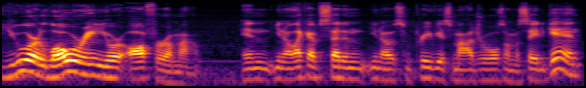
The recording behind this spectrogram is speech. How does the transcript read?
you are lowering your offer amount. And you know, like I've said in, you know, some previous modules, I'm going to say it again,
